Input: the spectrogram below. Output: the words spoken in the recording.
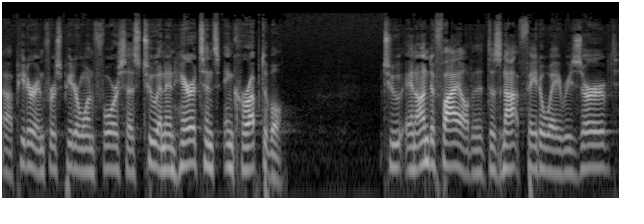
uh, Peter in 1 Peter 1 4 says, to an inheritance incorruptible to an undefiled that does not fade away, reserved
